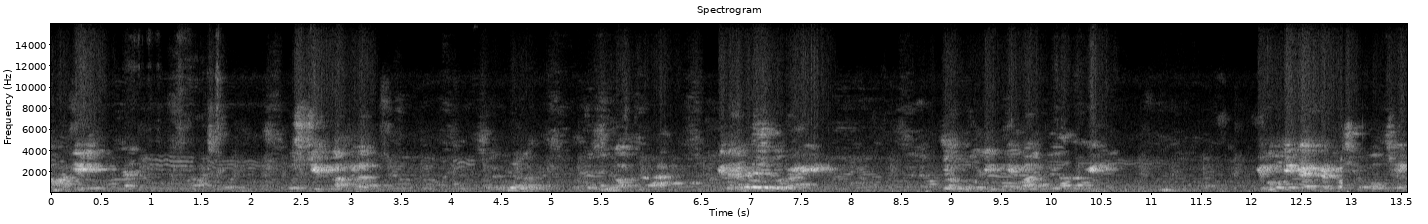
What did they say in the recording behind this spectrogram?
আমাদের পশ্চিম বাংলা জন্মদিনকে বাধ্য এবং এটা একটা ব্যবসায়ী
